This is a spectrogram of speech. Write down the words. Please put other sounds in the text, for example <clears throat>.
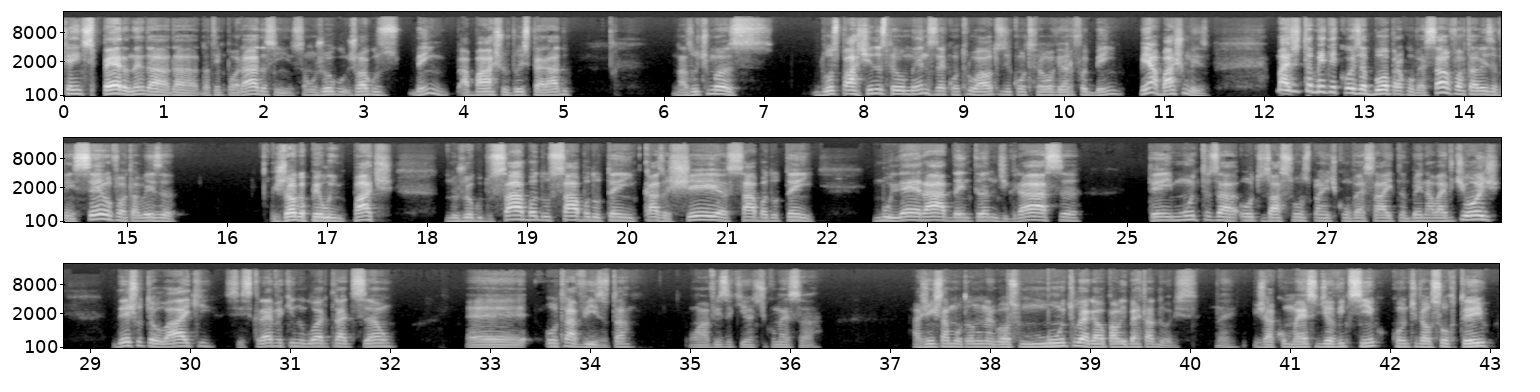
que a gente espera, né, da, da, da temporada, assim, são jogo, jogos bem abaixo do esperado. Nas últimas duas partidas, pelo menos, né, contra o Altos e contra o Ferroviário, foi bem, bem abaixo mesmo. Mas também tem coisa boa para conversar. O Fortaleza venceu, o Fortaleza joga pelo empate no jogo do sábado. Sábado tem casa cheia, sábado tem mulherada entrando de graça. Tem muitos outros assuntos para a gente conversar aí também na live de hoje. Deixa o teu like, se inscreve aqui no e Tradição. É, outro aviso, tá? Um aviso aqui antes de começar. A gente está montando um negócio muito legal para Libertadores. Né? Já começa dia 25, quando tiver o sorteio.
